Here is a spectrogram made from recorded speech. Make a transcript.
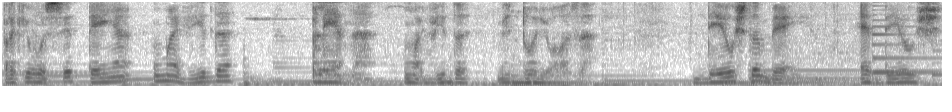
para que você tenha uma vida plena, uma vida vitoriosa. Deus também é Deus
